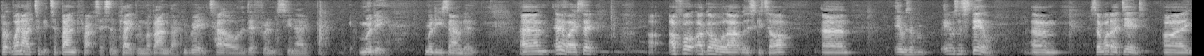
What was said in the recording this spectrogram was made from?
but when I took it to band practice and played with my band, I could really tell the difference. You know, muddy, muddy sounding. Um, anyway, so I, I, thought I'd go all out with this guitar. Um, it was a it was a steal. Um, so what I did, I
